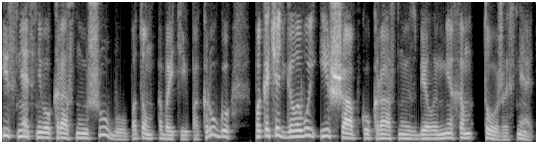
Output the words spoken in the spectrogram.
и снять с него красную шубу, потом обойти по кругу, покачать головой и шапку красную с белым мехом тоже снять.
